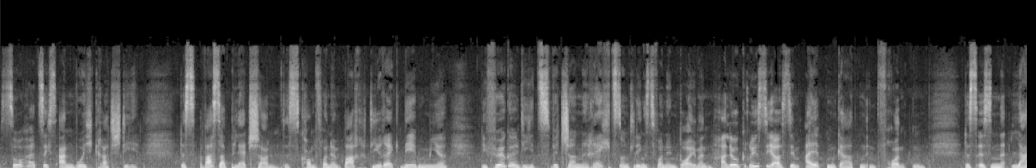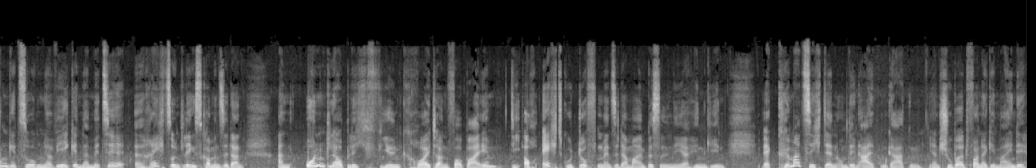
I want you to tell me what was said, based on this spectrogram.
So hört sich's an, wo ich gerade stehe. Das Wasserplätschern, das kommt von dem Bach direkt neben mir. Die Vögel, die zwitschern rechts und links von den Bäumen. Hallo, grüß Sie aus dem Alpengarten in Fronten. Das ist ein langgezogener Weg in der Mitte. Rechts und links kommen Sie dann an unglaublich vielen Kräutern vorbei, die auch echt gut duften, wenn Sie da mal ein bisschen näher hingehen. Wer kümmert sich denn um den Alpengarten? Jan Schubert von der Gemeinde.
